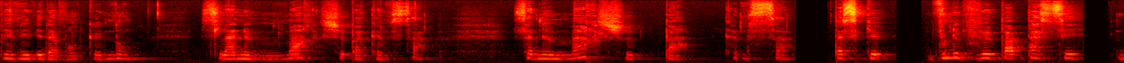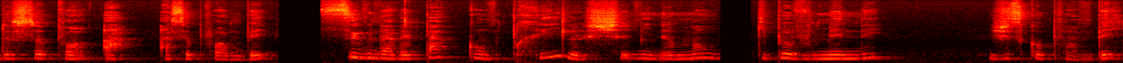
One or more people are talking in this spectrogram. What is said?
Bien évidemment que non. Cela ne marche pas comme ça. Ça ne marche pas comme ça. Parce que vous ne pouvez pas passer de ce point A à ce point B si vous n'avez pas compris le cheminement qui peut vous mener jusqu'au point B.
